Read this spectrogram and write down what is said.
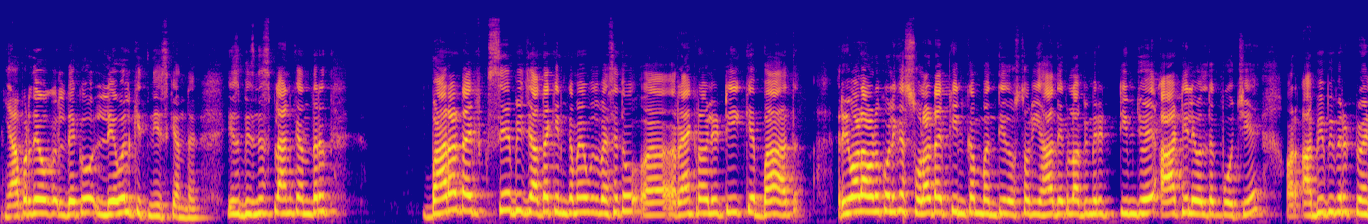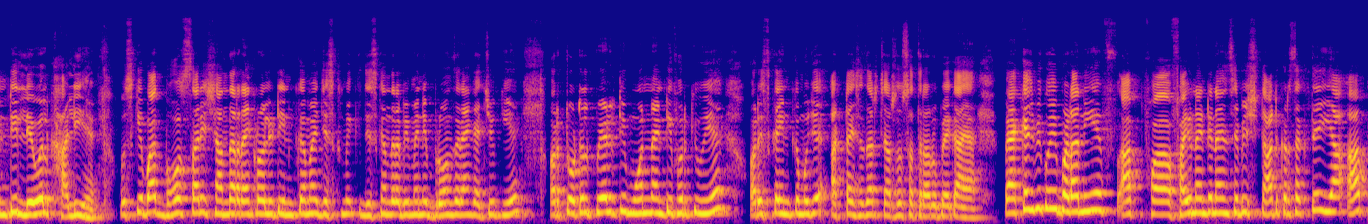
यहाँ पर देखो देखो लेवल कितनी इसके अंदर। इस बिज़नेस प्लान के अंदर बारह टाइप से भी ज़्यादा की इनकम है वैसे तो रैंक रॉयलिटी के बाद रिवार्ड आवर्ड को लेकर सोलह टाइप की इनकम बनती है दोस्तों। और यहाँ देख लो, अभी मेरी टीम जो है आठ ही लेवल तक पहुँची है और अभी भी मेरे ट्वेंटी लेवल खाली है। उसके बाद बहुत सारी शानदार रैंक रॉयलिटी इनकम है, जिसमें, जिसके अंदर अभी मैंने ब्रॉन्ज रैंक अचीव की है और total paid team one ninety four की हुई है और इसका इनकम मुझे अट्ठाईस हज़ार चार सौ सत्रह रुपये का आया। पैकेज भी कोई बड़ा नहीं है, आप फाइव नाइन्टी नाइन से भी स्टार्ट कर सकते हैं या आप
